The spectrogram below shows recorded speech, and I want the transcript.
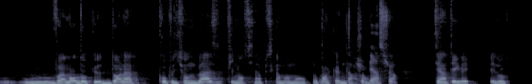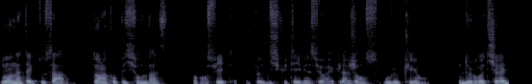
ou vraiment donc dans la proposition de base financière, puisqu'à un moment on parle quand même d'argent. Bien sûr. C'est intégré. Et donc nous on intègre tout ça dans la proposition de base. Donc ensuite, on peut discuter bien sûr avec l'agence ou le client de le retirer,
